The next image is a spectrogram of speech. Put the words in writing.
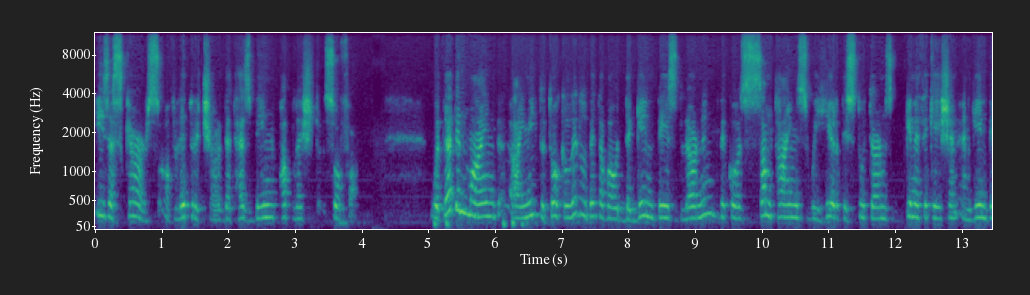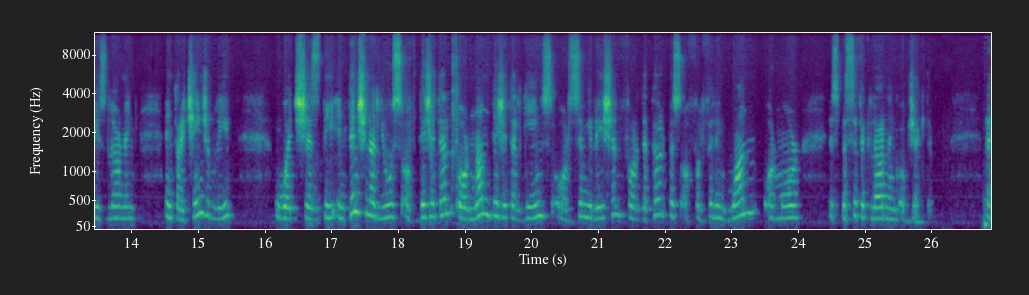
is a scarce of literature that has been published so far. With that in mind, I need to talk a little bit about the game-based learning because sometimes we hear these two terms, gamification and game-based learning interchangeably, which is the intentional use of digital or non-digital games or simulation for the purpose of fulfilling one or more specific learning objective. Uh,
